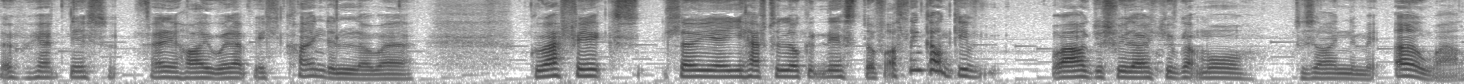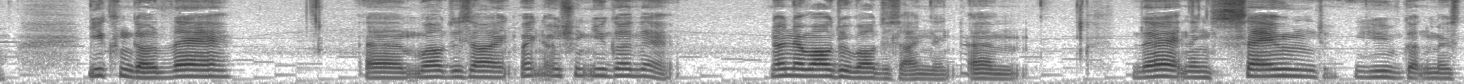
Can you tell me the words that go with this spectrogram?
So if we have this fairly high, we'll have this kind of lower graphics. So yeah, you have to look at this stuff. I think I'll give. Well, I just realised you've got more design than me. Oh well, you can go there. Um, well designed. Wait, no, shouldn't you go there? No, no, I'll do well designed then. Um, there, and then sound. You've got the most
